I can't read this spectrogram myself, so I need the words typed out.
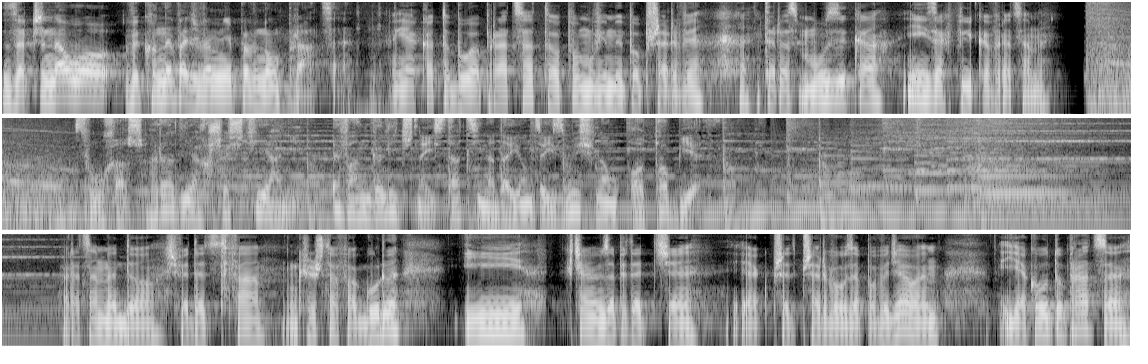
zaczynało wykonywać we mnie pewną pracę. Jaka to była praca, to pomówimy po przerwie. Teraz muzyka i za chwilkę wracamy. Słuchasz Radia Chrześcijani, ewangelicznej stacji nadającej z myślą o Tobie. Wracamy do świadectwa Krzysztofa Góry i chciałem zapytać Cię, jak przed przerwą zapowiedziałem, jaką to pracę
